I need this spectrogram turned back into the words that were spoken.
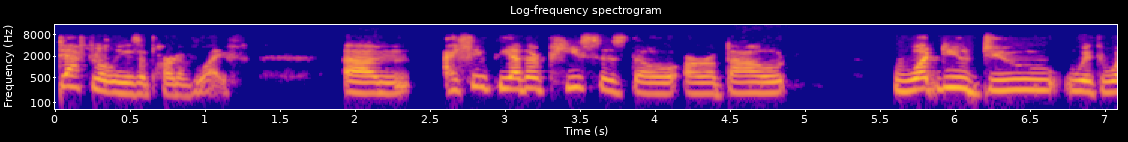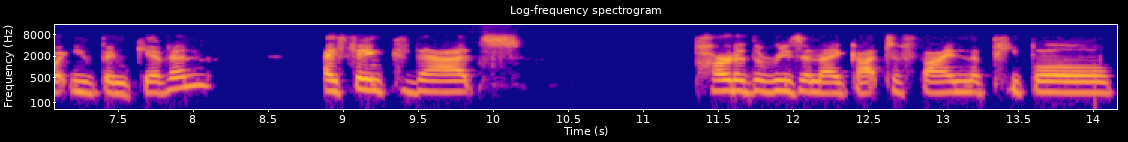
definitely is a part of life. Um, I think the other pieces, though, are about what do you do with what you've been given. I think that part of the reason I got to find the people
